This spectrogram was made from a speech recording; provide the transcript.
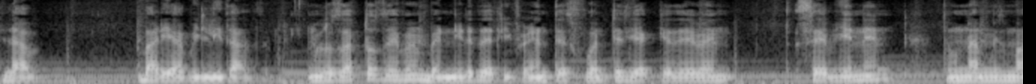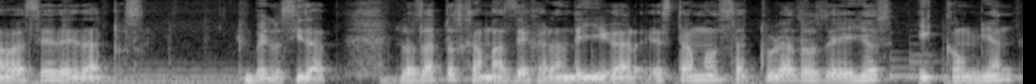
La variabilidad. Los datos deben venir de diferentes fuentes ya que deben se vienen de una misma base de datos. Velocidad. Los datos jamás dejarán de llegar, estamos saturados de ellos y cambian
